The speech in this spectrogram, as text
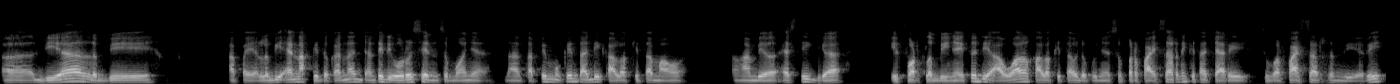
uh, dia lebih apa ya lebih enak gitu karena nanti diurusin semuanya. Nah tapi mungkin tadi kalau kita mau ngambil S3 effort lebihnya itu di awal kalau kita udah punya supervisor nih kita cari supervisor sendiri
